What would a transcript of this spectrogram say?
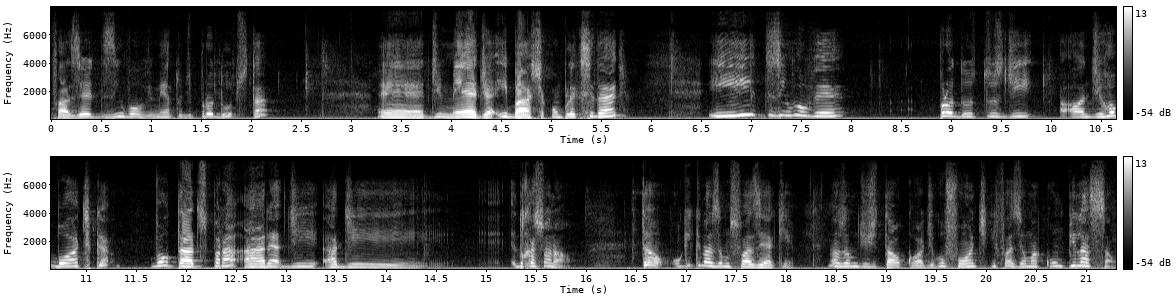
fazer desenvolvimento de produtos, tá? É, de média e baixa complexidade e desenvolver produtos de, de robótica voltados para a área de, a de educacional. Então, o que, que nós vamos fazer aqui? nós vamos digitar o código fonte e fazer uma compilação.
